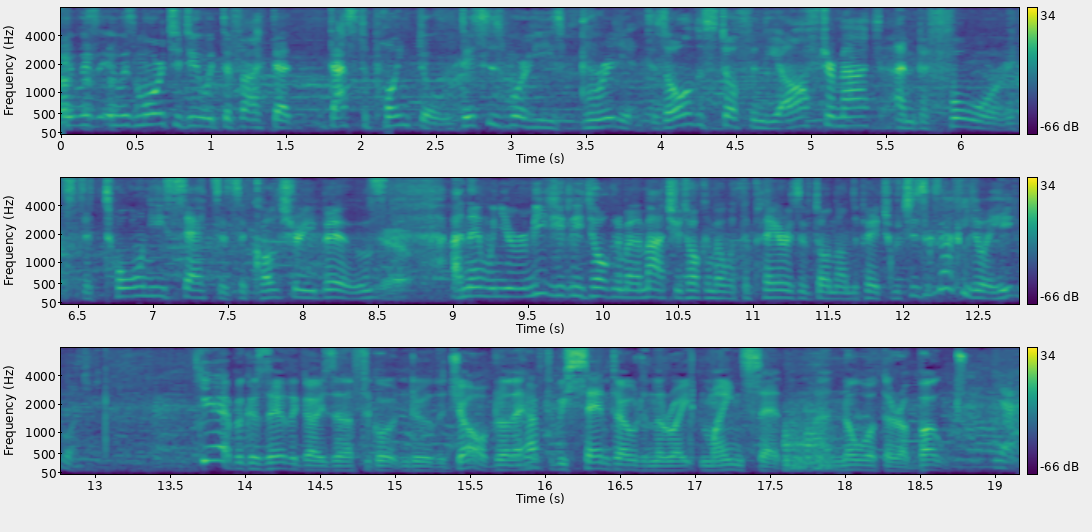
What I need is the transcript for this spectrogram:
it was it was more to do with the fact that that's the point, though. This is where he's brilliant. There's all the stuff in the aftermath and before. It's the tone he sets, it's the culture he builds, and then when you're immediately talking about a match, you're talking about what the players have done on the pitch, which is exactly the way he'd want. Yeah, because they're the guys that have to go out and do the job. No, they have to be sent out in the right mindset and know what they're about. Yeah.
